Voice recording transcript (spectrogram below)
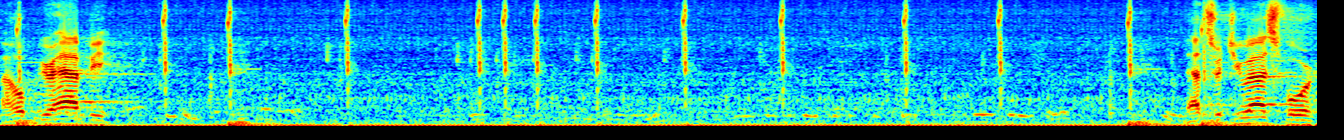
I hope you're happy. That's what you asked for.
